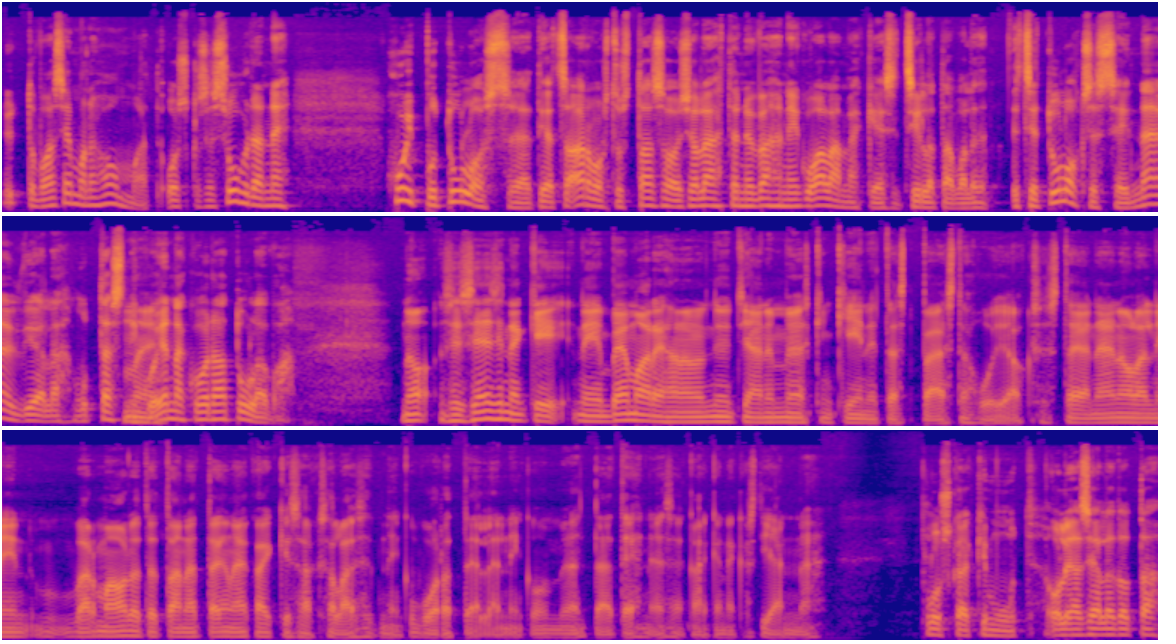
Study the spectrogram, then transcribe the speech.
Nyt on vaan semmoinen homma, että olisiko se suhdanne huippu tulossa ja tiedätkö, arvostustaso olisi jo lähtenyt vähän niin kuin alamäkeä sit sillä tavalla, että se tuloksessa ei näy vielä, mutta tässä niin kuin ennakoidaan tulevaa. No siis ensinnäkin, niin Bemarihan on nyt jäänyt myöskin kiinni tästä päästöhuijauksesta ja näin ollen, niin varmaan odotetaan, että nämä kaikki saksalaiset niin vuorotellen niin myöntää tehneensä kaiken näköistä jännää. Plus kaikki muut. Olihan siellä tota,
